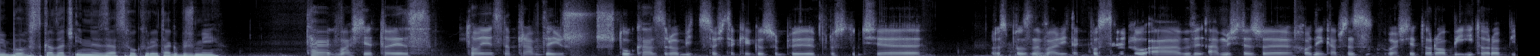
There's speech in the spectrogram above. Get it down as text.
mi było wskazać inny zespół, który tak brzmi. tak właśnie, to jest, to jest naprawdę już sztuka zrobić coś takiego, żeby po prostu cię rozpoznawali tak po stylu, a, a myślę, że Holding Absence właśnie to robi i to robi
